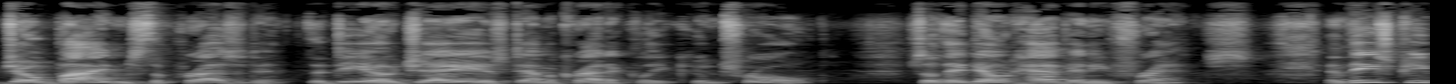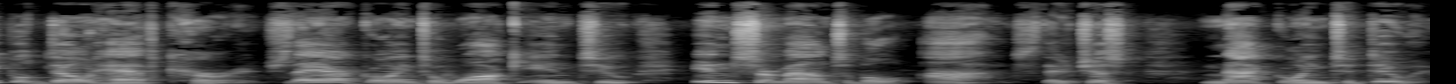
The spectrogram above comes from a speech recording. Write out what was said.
Joe Biden's the president. The DOJ is democratically controlled. So they don't have any friends. And these people don't have courage. They aren't going to walk into insurmountable odds. They're just not going to do it.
